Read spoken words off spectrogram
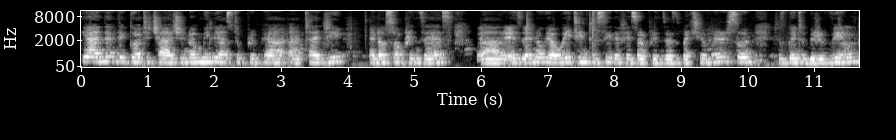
Yeah and then they go to church. You know milly has to prepare uh, taji and also princess. Uh, is I know we are waiting to see the face of princess but she very soon she's going to be revealed.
